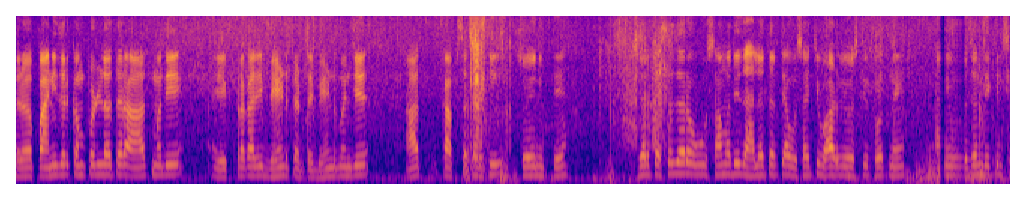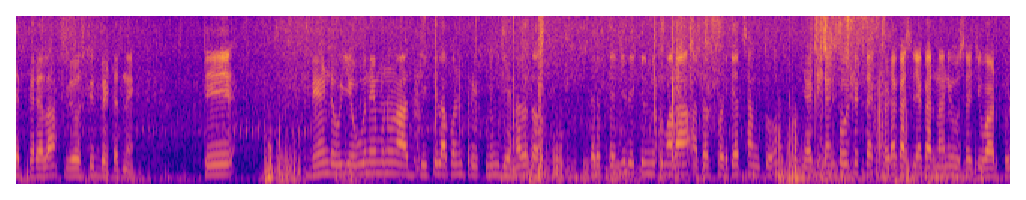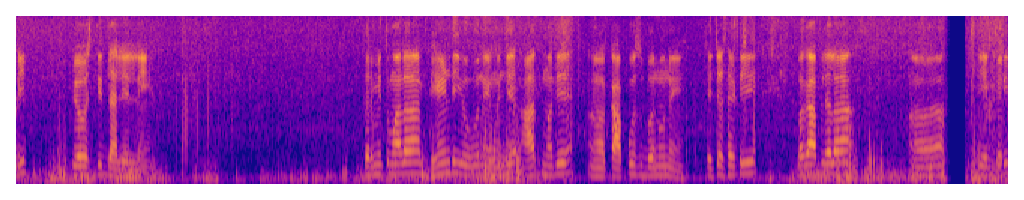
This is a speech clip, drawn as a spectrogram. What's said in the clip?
तर पाणी जर कम पडलं तर आतमध्ये एक प्रकारे भेंड चढते. भेंड म्हणजे आत कापसासारखी सोय निघते. जर तसं जर ऊसामध्ये झालं तर त्या ऊसाची वाढ व्यवस्थित होत नाही आणि वजन देखील शेतकऱ्याला व्यवस्थित भेटत नाही. ते भेंड येऊ नये म्हणून आज देखील आपण ट्रीटमेंट घेणारच आहोत. तर त्याची देखील मी तुम्हाला आता थोडक्यात सांगतो. या ठिकाणी पाहू शकता खडक असल्या कारणाने ऊसाची वाढ थोडी व्यवस्थित झालेली नाही. तर मी तुम्हाला भेंड येऊ नये म्हणजे आतमध्ये कापूस बनू नये. याच्यासाठी बघा आपल्याला एक एकरी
